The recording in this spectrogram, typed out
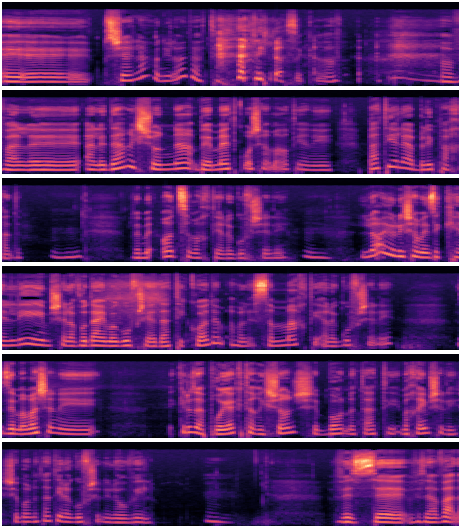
אה, שאלה, אני לא יודעת. אני לא, זה קרה. אבל אה, הלידה הראשונה, באמת, כמו שאמרתי, אני באתי אליה בלי פחד, ומאוד שמחתי על הגוף שלי. לא היו לי שם איזה כלים של עבודה עם הגוף שידעתי קודם, אבל שמחתי על הגוף שלי. זה ממש אני, כאילו זה הפרויקט הראשון שבו נתתי, בחיים שלי, שבו נתתי לגוף שלי להוביל. וזה, וזה עבד.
